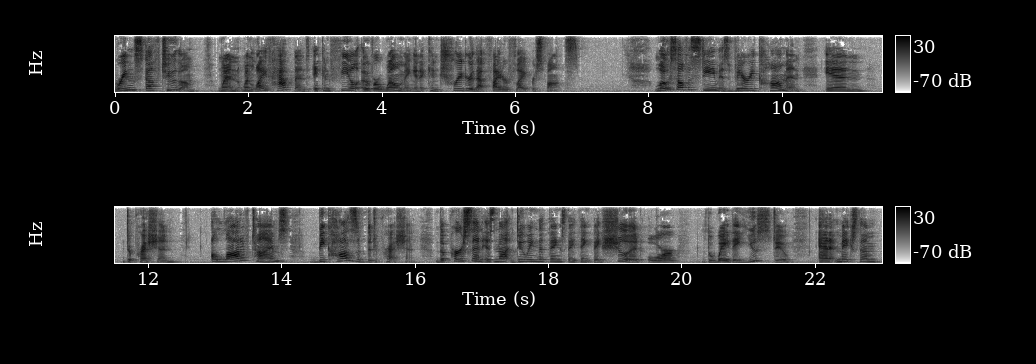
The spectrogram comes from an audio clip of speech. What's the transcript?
bring stuff to them, when, when life happens, it can feel overwhelming and it can trigger that fight or flight response. Low self esteem is very common in depression. A lot of times, because of the depression, the person is not doing the things they think they should or the way they used to, and it makes them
